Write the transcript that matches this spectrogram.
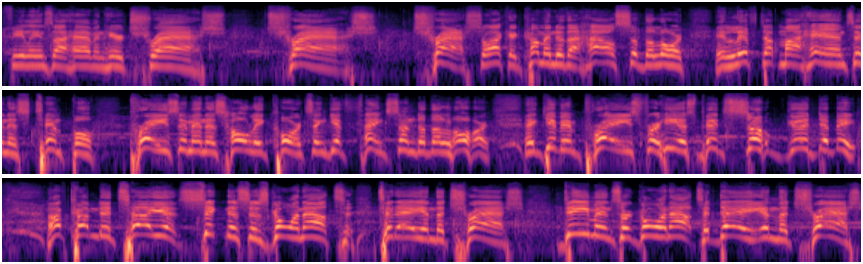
Feelings I have in here, trash, trash trash so I can come into the house of the Lord and lift up my hands in his temple, praise him in his holy courts, and give thanks unto the Lord and give him praise for he has been so good to me. I've come to tell you, sickness is going out t- today in the trash. Demons are going out today in the trash.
